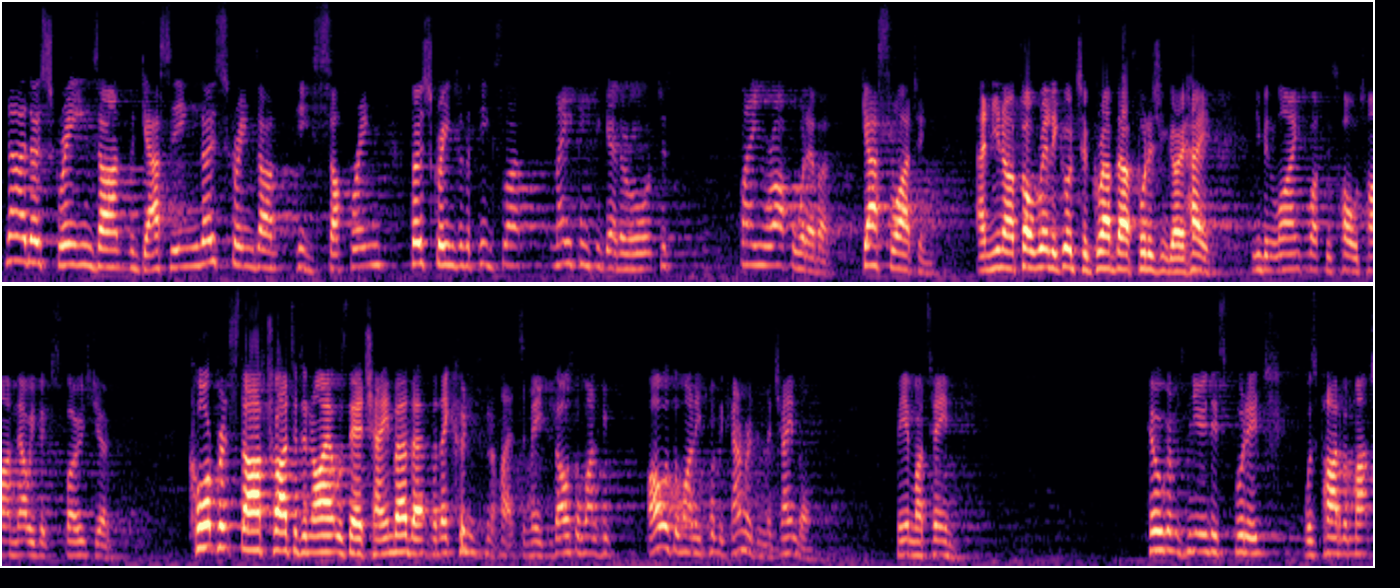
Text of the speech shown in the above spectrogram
no, those screams aren't the gassing. Those screams aren't pigs suffering. Those screams are the pigs like mating together or just playing rough or whatever. Gaslighting. And, you know, it felt really good to grab that footage and go, hey, you've been lying to us this whole time. Now we've exposed you. Corporate staff tried to deny it was their chamber, that, but they couldn't deny it to me because I was the one who I was the one who put the cameras in the chamber. Me and my team. Pilgrims knew this footage was part of a much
